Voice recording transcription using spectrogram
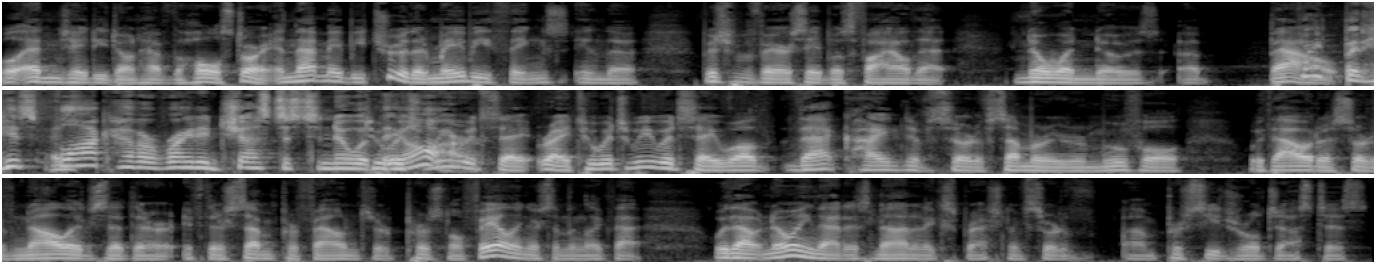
well, Ed and JD don't have the whole story. And that may be true. There may be things in the Bishop of Arecibo's file that no one knows about. Right, but his flock and have a right and justice to know what to they which are. We would say, right, to which we would say, well, that kind of sort of summary removal without a sort of knowledge that there, if there's some profound sort of personal failing or something like that, without knowing that is not an expression of sort of um, procedural justice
